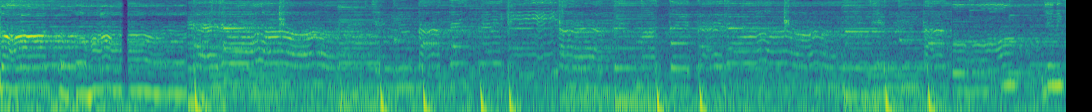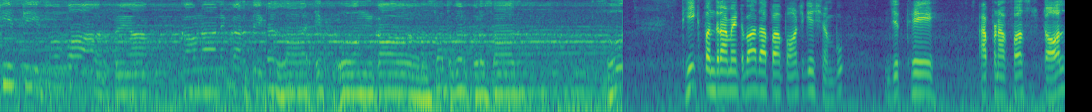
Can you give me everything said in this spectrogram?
ਦਾਸ ਤੁਹਾਰ। ਕਰੋ ਚਿੰਤਾ ਤਿਸ ਕੀ ਮਤ ਕਰੋ। ਚਿੰਤਾ ਜਿਨ ਕੀਤੀ ਸੋ ਵਾਰ ਪਿਆ, ਕਉ ਨਾਨਕ ਕਰਤੇ ਗੱਲਾ ਇੱਕ ਓੰਕਾਰ। ਸਤਿਗੁਰ ਪ੍ਰਸਾਦ। ਸੋ ਠੀਕ 15 ਮਿੰਟ ਬਾਅਦ ਆਪਾਂ ਪਹੁੰਚ ਗਏ ਸ਼ੰਭੂ ਜਿੱਥੇ ਆਪਣਾ ਫਰਸਟ ਸਟਾਲ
